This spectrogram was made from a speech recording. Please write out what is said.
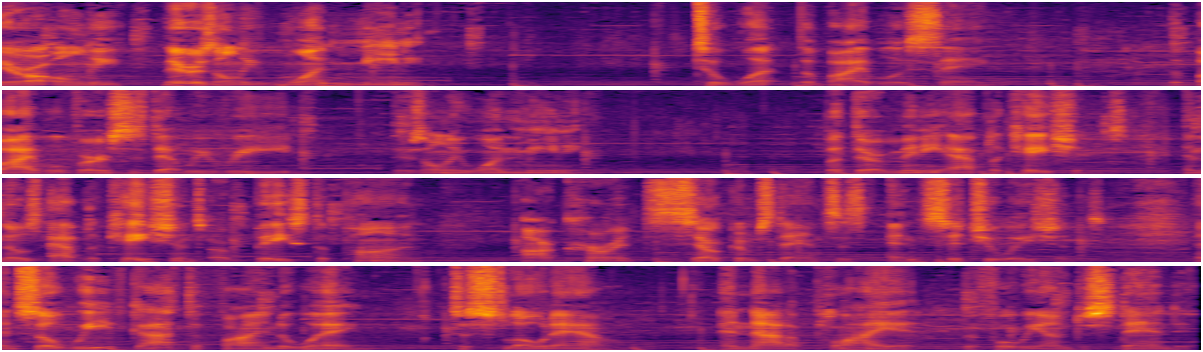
There are only there is only one meaning to what the Bible is saying. The Bible verses that we read, there's only one meaning. But there are many applications, and those applications are based upon our current circumstances and situations. And so we've got to find a way to slow down and not apply it before we understand it.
